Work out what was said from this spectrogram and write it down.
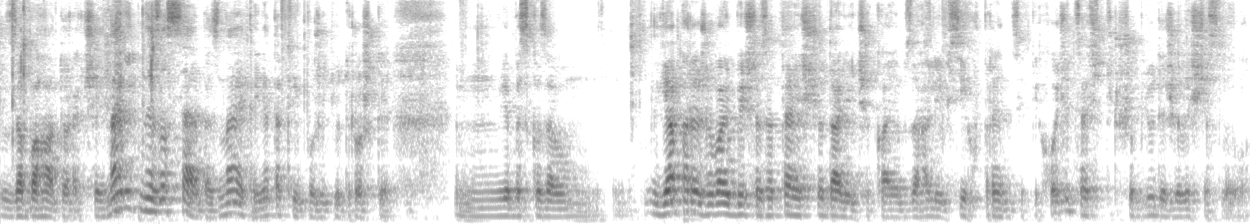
за багато речей. Навіть не за себе. Знаєте, я такий по життю трошки. Я би сказав, я переживаю більше за те, що далі чекає взагалі всіх, в принципі. Хочеться, щоб люди жили щасливо.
